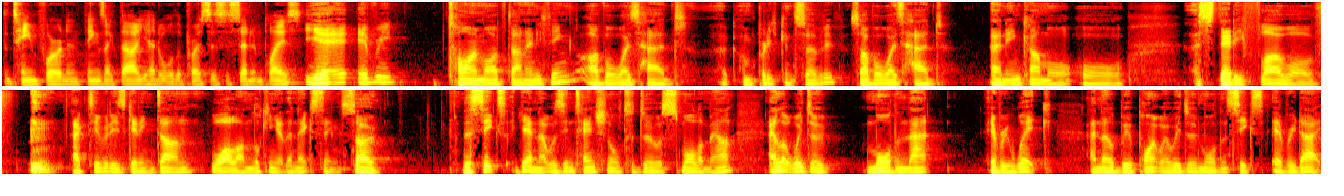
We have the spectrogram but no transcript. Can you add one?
the team for it and things like that? You had all the processes set in place. Yeah, every time I've done anything, I've always had. I'm pretty conservative, so I've always had an income or, or a steady flow of activities getting done while I'm looking at the next thing. So the six again, that was intentional to do a small amount, and look, we do more than that every week, and there'll be a point where we do more than six every day.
